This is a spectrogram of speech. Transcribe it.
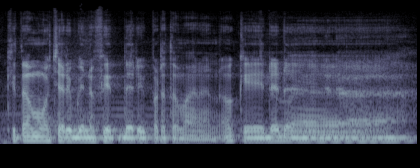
Kita mau cari benefit dari pertemanan. Oke, dadah.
